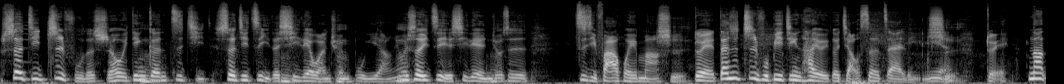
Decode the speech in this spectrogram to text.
设计制服的时候，一定跟自己设计自己的系列完全不一样，因为设计自己的系列，你就是自己发挥吗。是。对，但是制服毕竟它有一个角色在里面，对，那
